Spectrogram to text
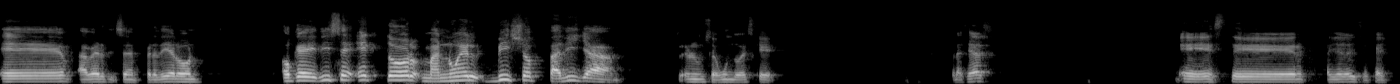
Eh, a ver si se me perdieron. Ok, dice Héctor Manuel Bishop Padilla. En un segundo, es que. Gracias. Este. Ahí ahí se cae.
